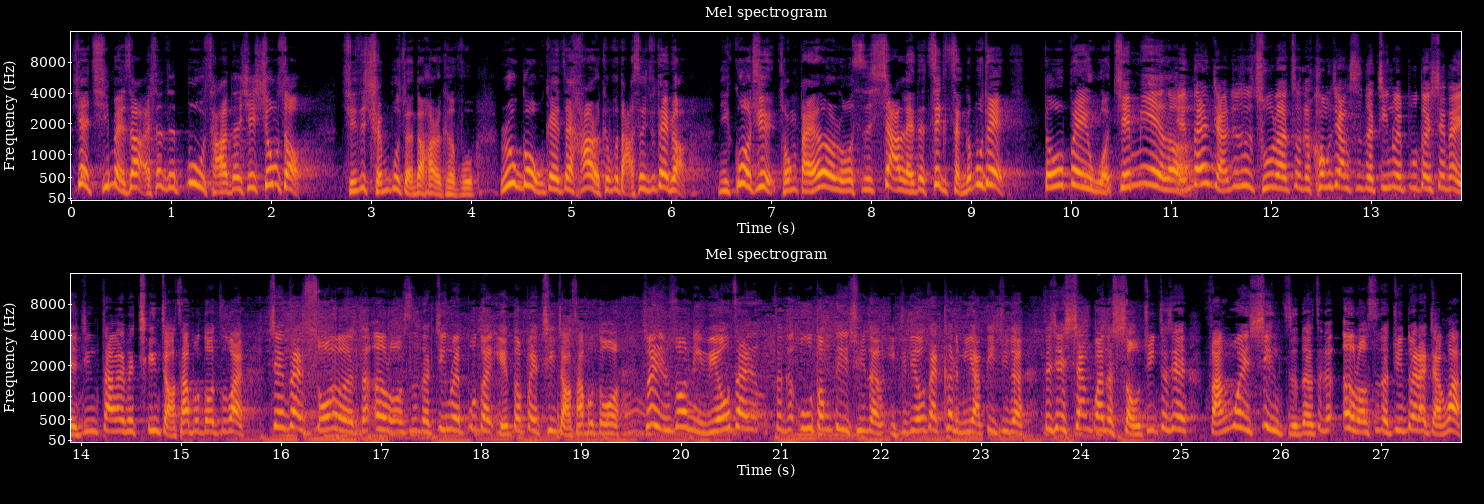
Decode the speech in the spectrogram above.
现在基本上甚至布查的一些凶手，其实全部转到哈尔科夫。如果我可以在哈尔科夫打胜，就代表你过去从白俄罗斯下来的这个整个部队。都被我歼灭了。简单讲，就是除了这个空降师的精锐部队现在已经大概被清剿差不多之外，现在所有的俄罗斯的精锐部队也都被清剿差不多了。所以你说你留在这个乌东地区的，以及留在克里米亚地区的这些相关的守军、这些防卫性质的这个俄罗斯的军队来讲的话，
